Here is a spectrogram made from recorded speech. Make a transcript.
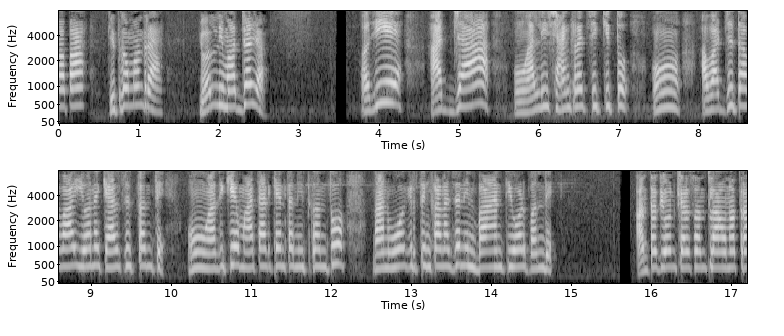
ಪಾಪ ಕಿತ್ಕೊಂಬಂದ್ರ? ನಿಮ್ಮ ಅಜ್ಜಯ್ಯ. ಅಜ್ಜಿ ಅಲ್ಲಿ ಶಾಂಕ್ರಾಜ್ ಸಿಕ್ಕಿತ್ತು. ಹ್ಞೂ ಅವ ಅಜ್ಜಿ ತವ ಇವನ ಕೆಲ್ಸ ಇತ್ತಂತೆ ಹ್ಞೂ ಅದಕ್ಕೆ ಮಾತಾಡ್ಕೊಂತ ನಿಂತ್ಕೊಂತು ನಾನು ಹೋಗಿರ್ತೀನಿ ಕಣಜ್ಜ ನೀನ್ ಬಾ ಅಂತ ಹೇಳಿ ಬಂದೆ. ಅಂತದ್ ಏನ್ ಕೆಲ್ಸ ಅಂತಲ ಅವನ ಹತ್ರ?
